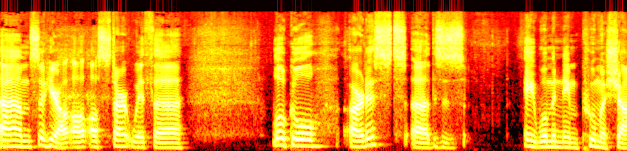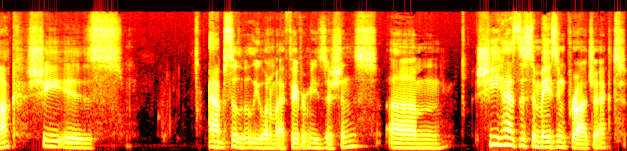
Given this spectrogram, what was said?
yeah. Um, so here, I'll, I'll- I'll start with a local artist. Uh, this is a woman named Puma Shock. She is absolutely one of my favorite musicians. Um, she has this amazing project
